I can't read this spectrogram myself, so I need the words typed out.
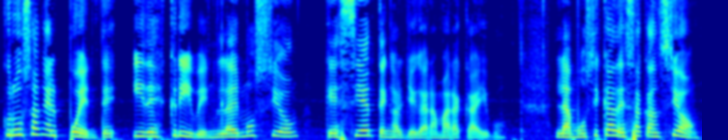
cruzan el puente y describen la emoción que sienten al llegar a Maracaibo. La música de esa canción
